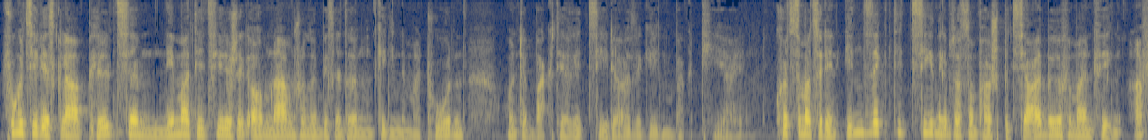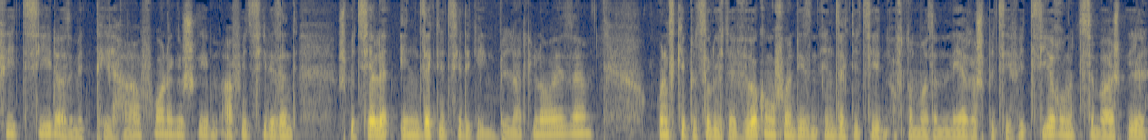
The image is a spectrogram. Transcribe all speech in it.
Fungizide ist klar, Pilze. Nematizide steckt auch im Namen schon so ein bisschen drin, gegen Nematoden. Und Bakterizide, also gegen Bakterien. Kurz nochmal zu den Insektiziden. Da gibt es auch so ein paar Spezialbegriffe, meinetwegen Aphizide, also mit pH vorne geschrieben. Aphizide sind spezielle Insektizide gegen Blattläuse. Und es gibt bezüglich der Wirkung von diesen Insektiziden oft nochmal so eine nähere Spezifizierung. Zum Beispiel,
